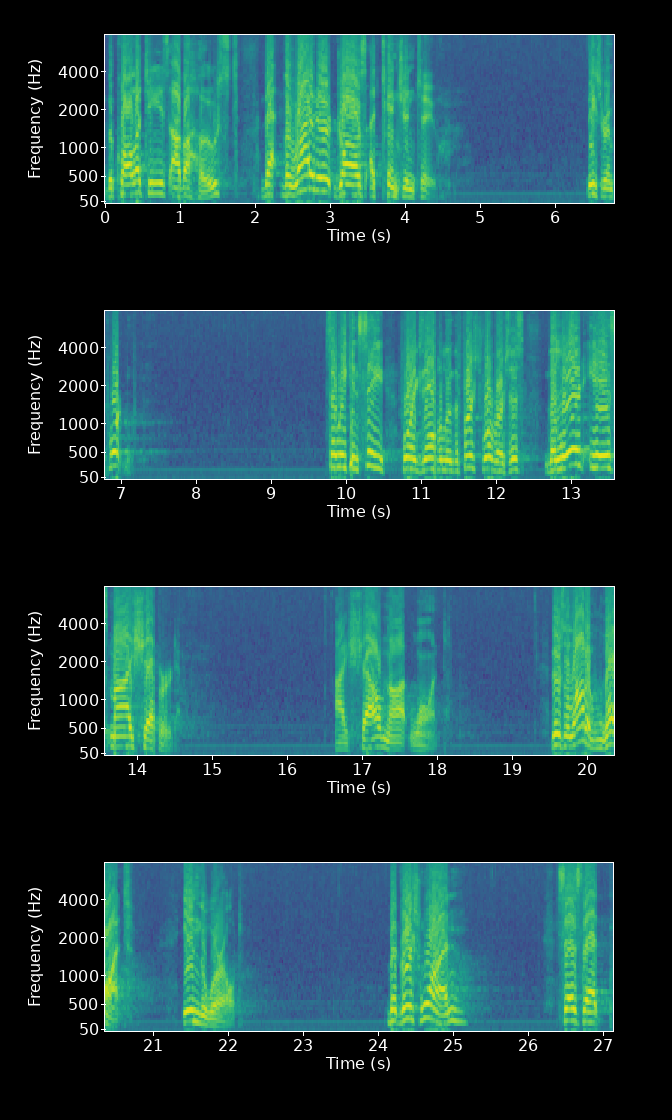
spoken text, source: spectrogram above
the qualities of a host, that the writer draws attention to? These are important. So we can see, for example, in the first four verses, the Lord is my shepherd. I shall not want. There's a lot of want in the world. But verse 1 says that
